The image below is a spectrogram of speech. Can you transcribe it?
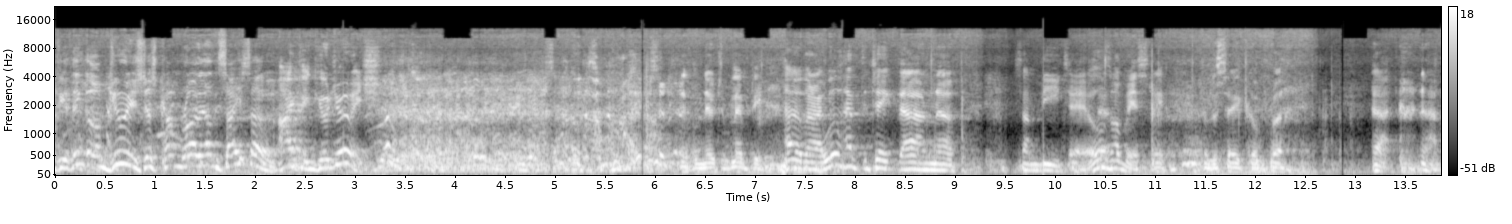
if you think I'm Jewish, just come right out and say so. I think you're Jewish. Little note of levity. However, I will have to take down uh, some details, obviously, for the sake of. Uh, uh, now,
